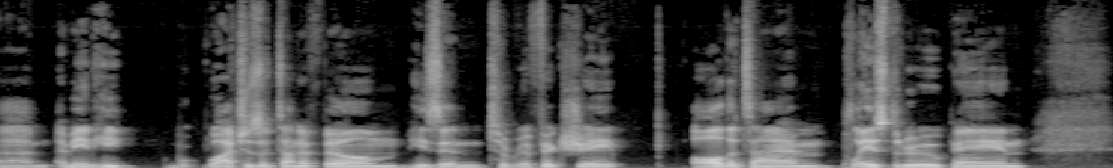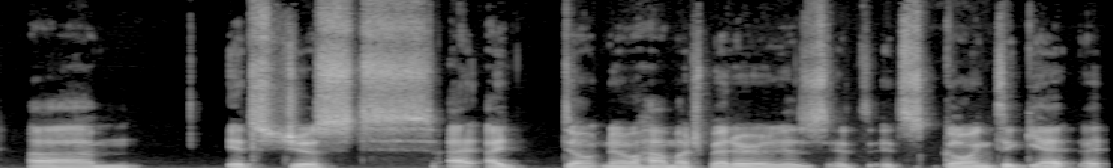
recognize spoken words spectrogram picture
Um, I mean, he w- watches a ton of film. He's in terrific shape all the time. Plays through pain. Um, it's just I, I don't know how much better it is. It's it's going to get. I,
